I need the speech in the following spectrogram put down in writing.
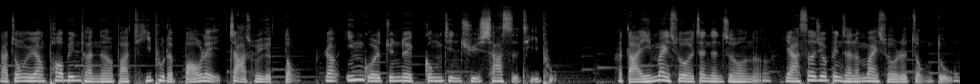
那终于让炮兵团呢把提普的堡垒炸出一个洞。让英国的军队攻进去，杀死提普。他打赢麦索尔战争之后呢，亚瑟就变成了麦索尔的总督。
